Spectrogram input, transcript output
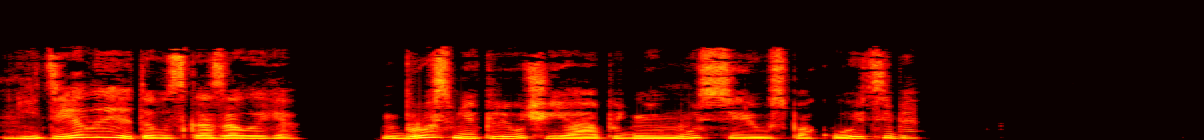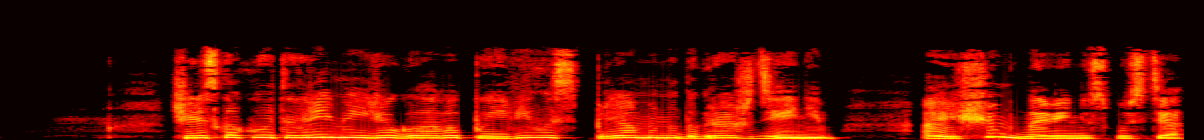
«Не делай этого», — сказала я. «Брось мне ключ, я поднимусь и успокою тебя». Через какое-то время ее голова появилась прямо над ограждением — а еще мгновение спустя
